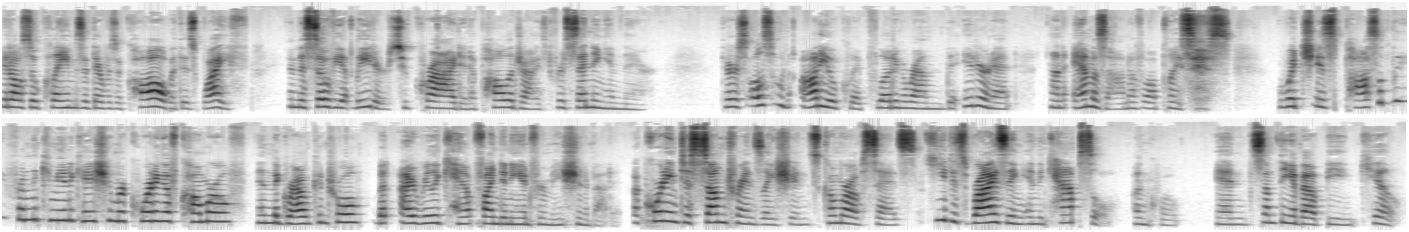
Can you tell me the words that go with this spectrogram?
It also claims that there was a call with his wife and the Soviet leaders who cried and apologized for sending him there. There's also an audio clip floating around the internet on Amazon, of all places, which is possibly from the communication recording of Komarov and the ground control, but I really can't find any information about it. According to some translations, Komarov says, Heat is rising in the capsule, unquote, and something about being killed.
